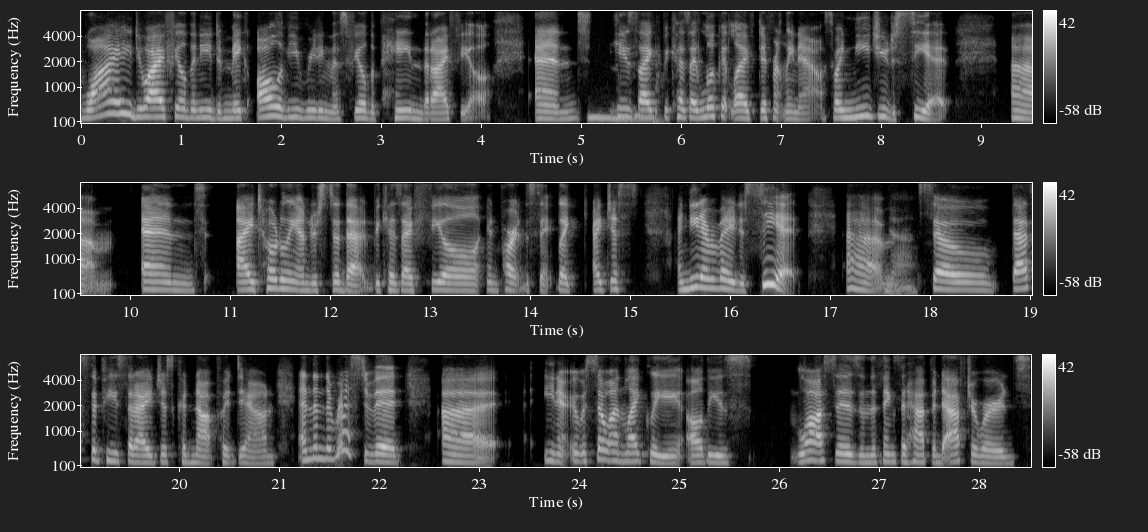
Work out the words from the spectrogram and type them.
why do I feel the need to make all of you reading this feel the pain that I feel? And mm. he's like, because I look at life differently now. So I need you to see it. Um, and I totally understood that because I feel in part the same. Like I just I need everybody to see it. Um, yeah. So that's the piece that I just could not put down. And then the rest of it, uh, you know, it was so unlikely all these losses and the things that happened afterwards.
